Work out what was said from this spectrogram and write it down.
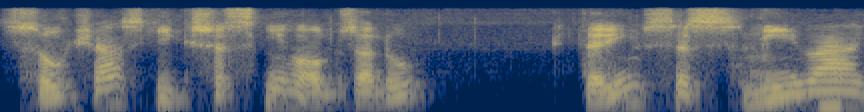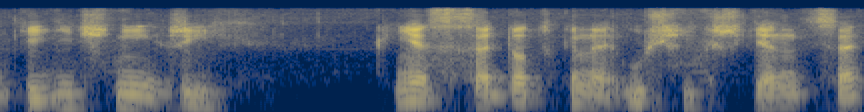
součástí křesního obřadu, kterým se smívá dědičný hřích. Kněz se dotkne uší křtěnce,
